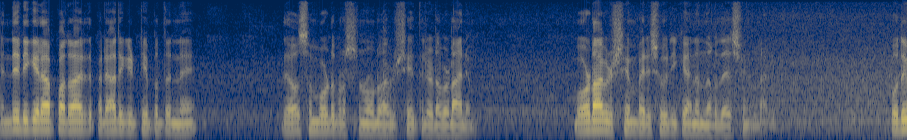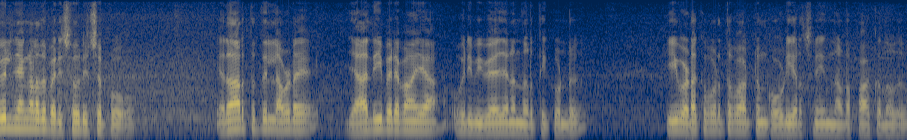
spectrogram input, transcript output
എന്റെ ഒരിക്കൽ ആ പരാതി പരാതി കിട്ടിയപ്പോൾ തന്നെ ദേവസ്വം ബോർഡ് പ്രശ്നങ്ങളോട് ആ വിഷയത്തിൽ ഇടപെടാനും ബോർഡ് ആ വിഷയം പരിശോധിക്കാനും നിർദ്ദേശങ്ങൾ നൽകി. പൊതുവിൽ ഞങ്ങളത് പരിശോധിച്ചപ്പോൾ യഥാർത്ഥത്തിൽ അവിടെ ജാതിപരമായ ഒരു വിവേചനം നിർത്തിക്കൊണ്ട് ഈ വടക്കുപുറത്ത് പാട്ടും കോടിയർച്ചനയും നടപ്പാക്കുന്നത്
